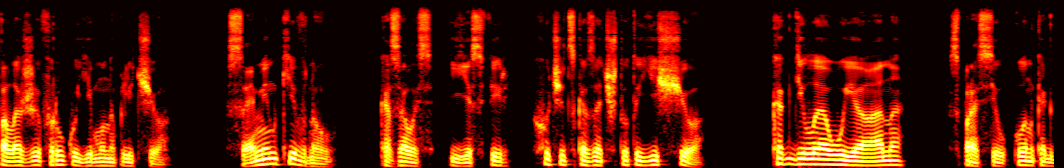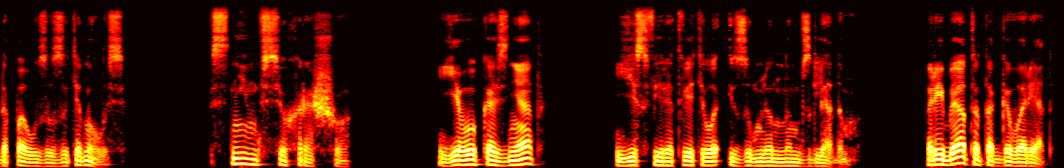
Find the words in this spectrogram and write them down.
положив руку ему на плечо. Сэмин кивнул. Казалось, Есфирь хочет сказать что-то еще, «Как дела у Иоанна?» — спросил он, когда пауза затянулась. «С ним все хорошо». «Его казнят?» — Есфирь ответила изумленным взглядом. «Ребята так говорят.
